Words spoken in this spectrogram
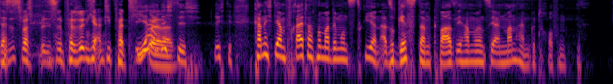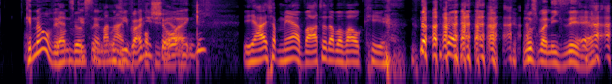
Das ist was, das ist eine persönliche Antipathie Ja, oder was? richtig, richtig. Kann ich dir am Freitag nochmal demonstrieren? Also gestern quasi haben wir uns ja in Mannheim getroffen. Genau, wir haben uns wir uns in gestern, und Mannheim wie war die Show werden. eigentlich? Ja, ich habe mehr erwartet, aber war okay. Muss man nicht sehen, ne? ja,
